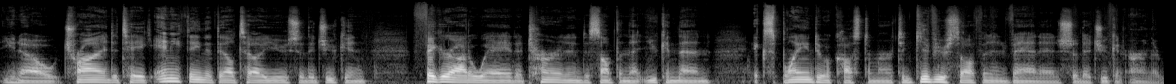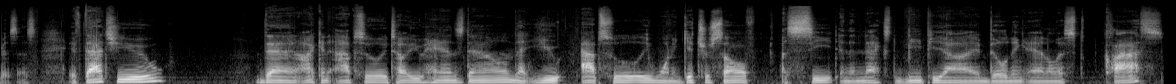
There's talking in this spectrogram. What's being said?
You know, trying to take anything that they'll tell you so that you can figure out a way to turn it into something that you can then explain to a customer to give yourself an advantage so that you can earn their business. If that's you, then I can absolutely tell you hands down that you absolutely want to get yourself a seat in the next BPI building analyst class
